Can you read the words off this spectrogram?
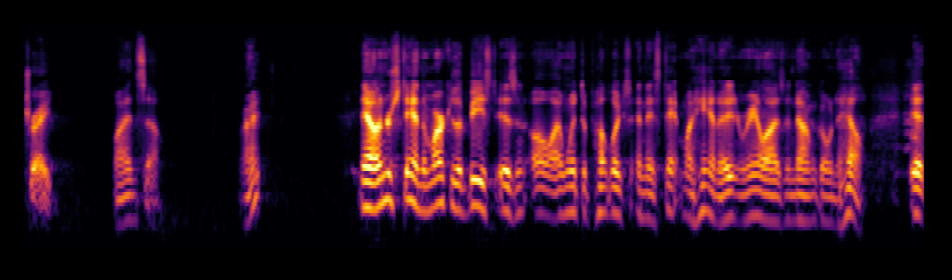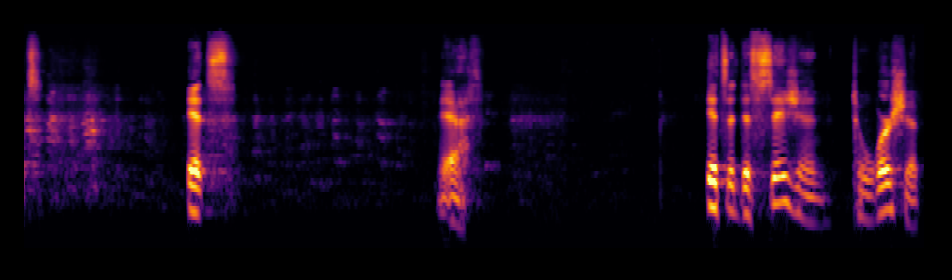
Trade, buy and sell, right? Now, understand the mark of the beast isn't, oh, I went to Publix and they stamped my hand. I didn't realize, and now I'm going to hell. It's, it's, yes. It's a decision to worship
